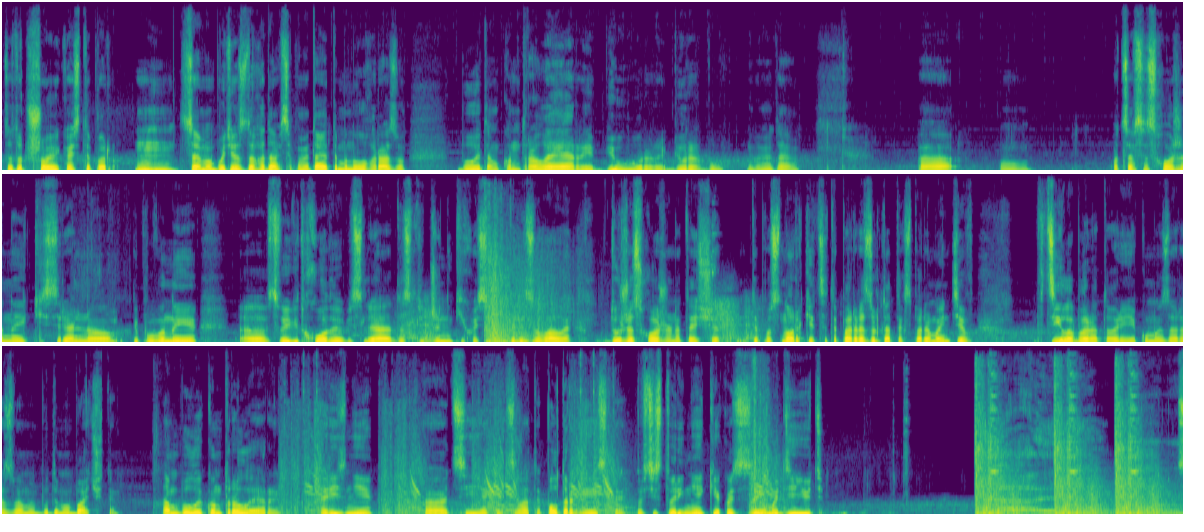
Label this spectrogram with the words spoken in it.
Це тут що, якась тепер. Угу, це, мабуть, я здогадався. Пам'ятаєте, минулого разу були там контролери, бюрери. Бюрер був? Не пам'ятаю. А, о. Оце все схоже на якісь реально. Типу, вони е, свої відходи після досліджень якихось утилізували. Дуже схоже на те, що, типу, снорки це тепер результат експериментів в цій лабораторії, яку ми зараз з вами будемо бачити. Там були контролери, різні е, ці, як їх звати, полтергейсти. То всі створіння, які якось взаємодіють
